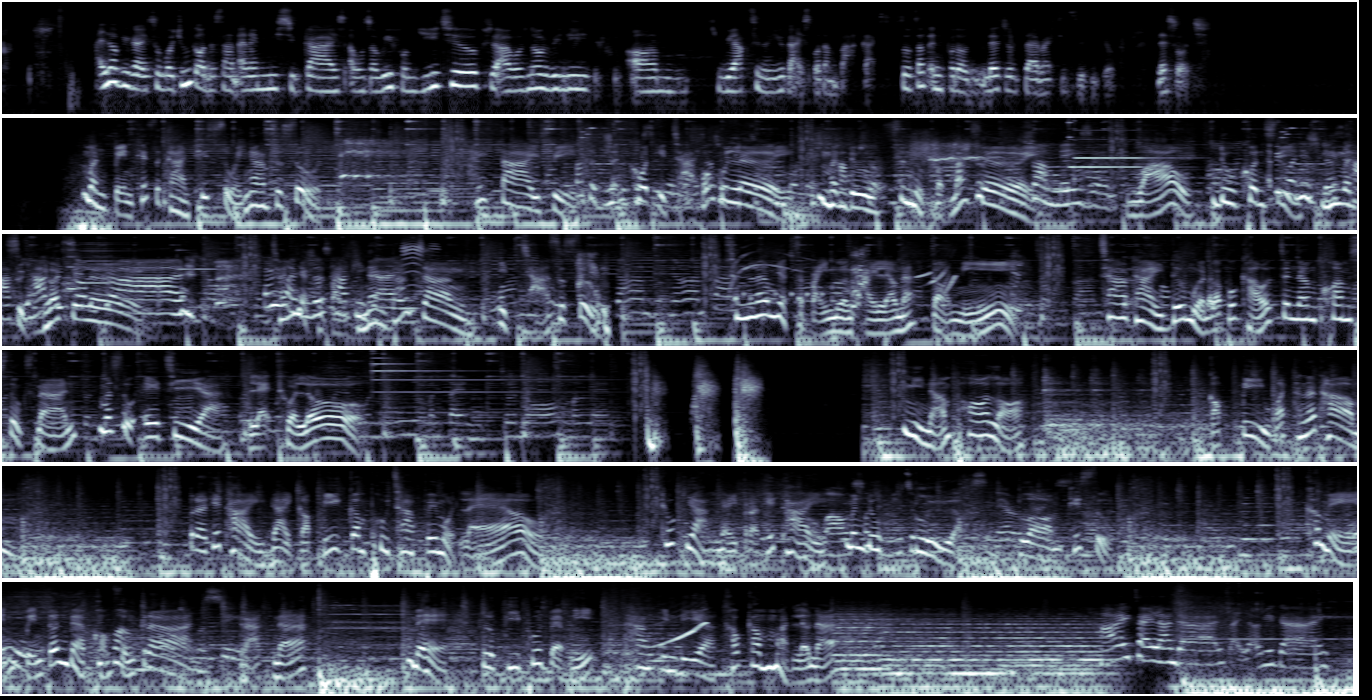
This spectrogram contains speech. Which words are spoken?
I love you guys so much. You need to understand and i miss you guys. I was away from youtube so i was not really um reacting on you guys but i'm back guys. So without any further ado let's just dive right into the video. Let's watch มันเป็นเทศกาลที่สวยงามสุดๆ ให้ตายสิ ฉันโคตรอิจฉาพวกคุณเลย มันดูสนุกแบบมากเลย so amazing ว้าว ดูคนสิ Everyone is นี่ just มันสุ happy. ดยอด Happy ไปเลย Songkran. ฉัน Everyone อยาก is จะ just ไป happy, ที่นั่นบ้าง guys. จัง อิจฉาสุดๆ ฉันเริ่มอยากจะไปเมืองไทยแล้วนะ ตอนนี้ ชาวไทยดูเหมือนว่าพวกเขาจะนำความสนุกสนานมาสู่เอเชีย และทั่วโลก มีน้ำพอเหรอก๊อปปี้วัฒนธรรม ประเทศไทยได้ก๊อปปี้กัมพูชาไปหมดแล้ว ทุกอย่างในประเทศไทยมันดูเปลือกปลอมที่สุด มรเป็นต้นแบบของสงกรานต์รักนะ แม่ลูกพี่พูดแบบนี้ ทางอินเดียเขากำหมัดแล้วนะ Hi Thailanders, I love you guys.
